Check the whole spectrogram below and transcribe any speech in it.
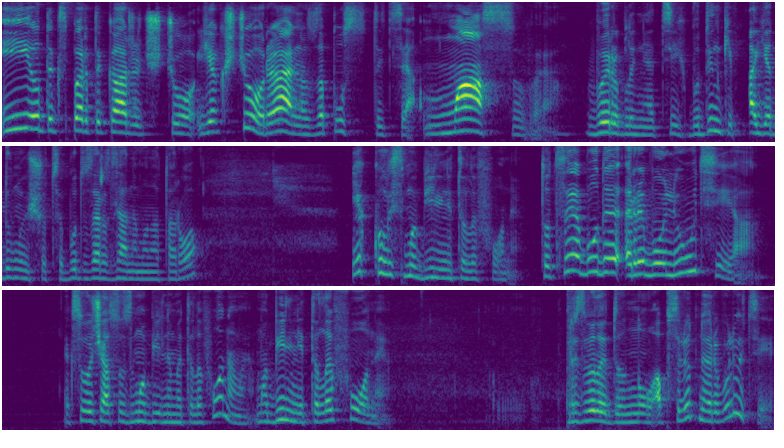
І от експерти кажуть, що якщо реально запуститься масове вироблення цих будинків, а я думаю, що це буде, зараз глянемо на таро, як колись мобільні телефони, то це буде революція. Як свого часу з мобільними телефонами, мобільні телефони призвели до ну, абсолютної революції.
